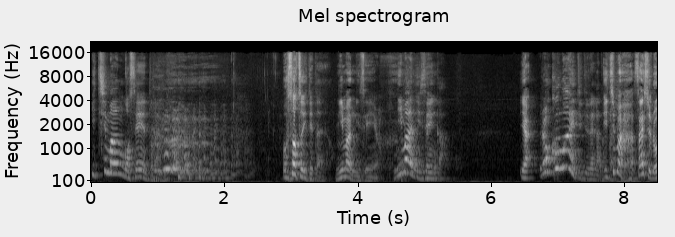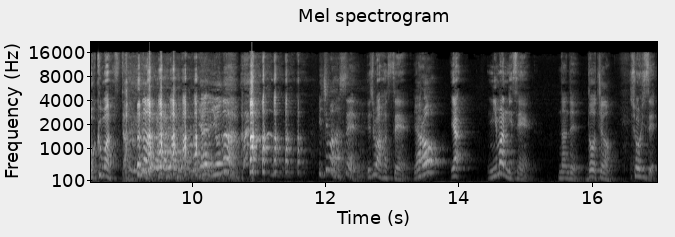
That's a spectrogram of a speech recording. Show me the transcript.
1万5千円とか。嘘ついてたよ。2万2000円よ。2万2千円かいや6万円って言ってなかった？1万最初6万っつった。なやよな。1万8千円。1万8000円。やろ？いや2万2000円。なんで？どう違う？の消費税。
